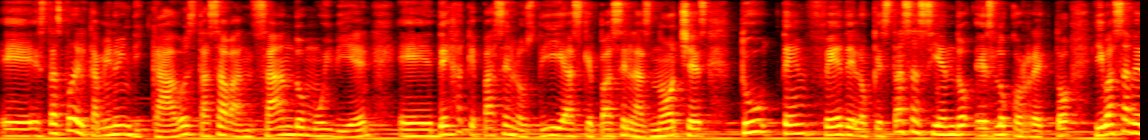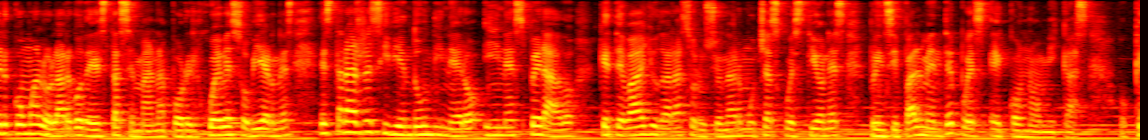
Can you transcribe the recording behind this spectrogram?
eh, estás por el camino indicado, estás avanzando muy bien, eh, deja que pasen los días, que pasen las noches, tú ten fe de lo que estás haciendo es lo correcto y vas a ver cómo a lo largo de esta semana, por el jueves o viernes, estarás recibiendo un dinero inesperado que te va a ayudar a solucionar muchas cuestiones, principalmente pues económicas, ¿ok?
